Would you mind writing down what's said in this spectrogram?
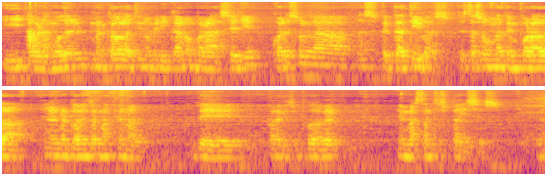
Y hablando del mercado latinoamericano para la serie, ¿cuáles son la- las expectativas de esta segunda temporada en el mercado internacional de, para que se pueda ver en bastantes países? La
